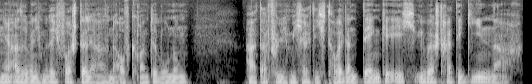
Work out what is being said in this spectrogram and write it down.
Ja, also wenn ich mir das vorstelle, also eine aufgeräumte Wohnung, ah, da fühle ich mich richtig toll, dann denke ich über Strategien nach.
